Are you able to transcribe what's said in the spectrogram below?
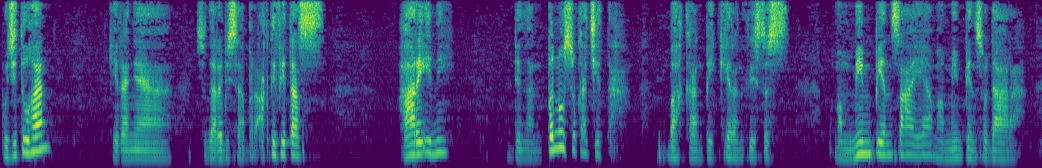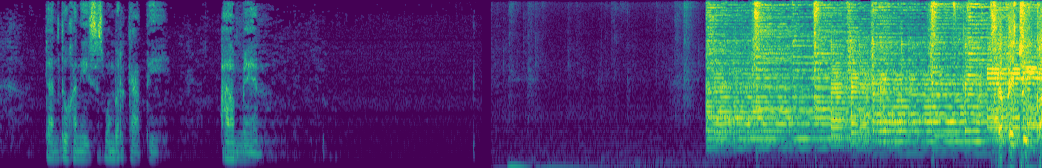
Puji Tuhan, kiranya saudara bisa beraktivitas hari ini dengan penuh sukacita. Bahkan pikiran Kristus memimpin saya, memimpin saudara dan Tuhan Yesus memberkati. Amin. Sampai jumpa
